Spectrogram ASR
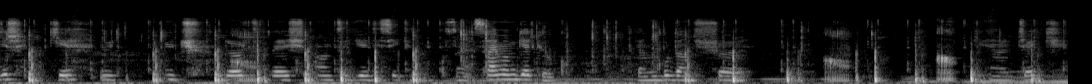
1, 2, 3, 3, 4, 5, 6, 7, 8, 9. Yani saymam gerek yok. Yani buradan şöyle gelecek.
